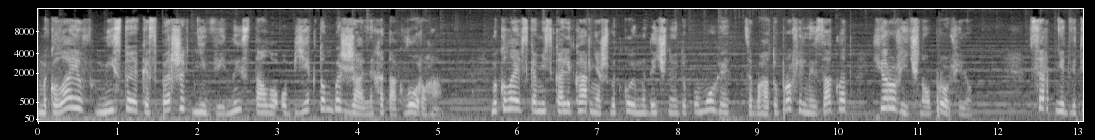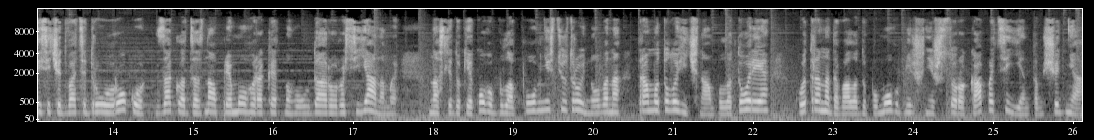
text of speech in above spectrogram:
Миколаїв місто, яке з перших днів війни стало об'єктом безжальних атак ворога. Миколаївська міська лікарня швидкої медичної допомоги це багатопрофільний заклад хірургічного профілю. В серпні 2022 року заклад зазнав прямого ракетного удару росіянами, внаслідок якого була повністю зруйнована травматологічна амбулаторія, котра надавала допомогу більш ніж 40 пацієнтам щодня.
